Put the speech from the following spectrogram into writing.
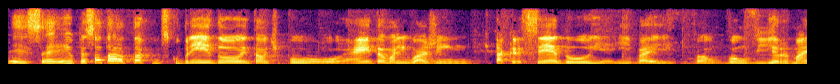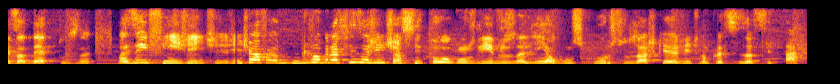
É isso aí. O pessoal tá, tá descobrindo, então, tipo, ainda é uma linguagem que tá crescendo e aí vai, vão, vão vir mais adeptos, né? Mas enfim, gente, a gente já. Biografias a gente já citou alguns livros ali, alguns cursos, acho que a gente não precisa citar.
